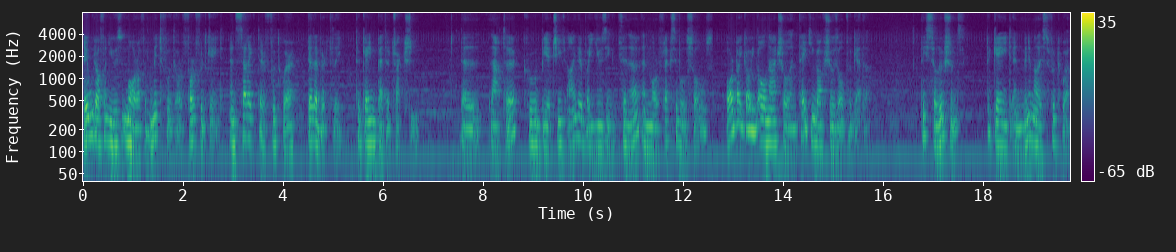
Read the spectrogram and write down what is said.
they would often use more of a midfoot or forefoot gait and select their footwear deliberately to gain better traction. The latter could be achieved either by using thinner and more flexible soles or by going all natural and taking off shoes altogether. These solutions, the gait and minimalist footwear,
